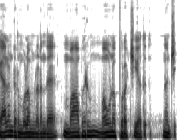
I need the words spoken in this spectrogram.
கேலண்டர் மூலம் நடந்த மாபெரும் மௌன புரட்சி அது. நன்றி.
